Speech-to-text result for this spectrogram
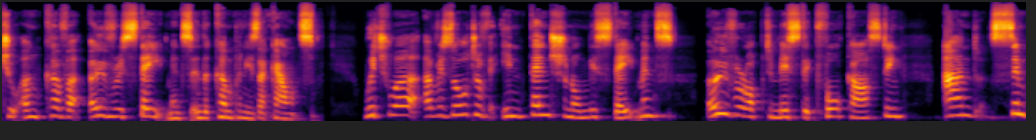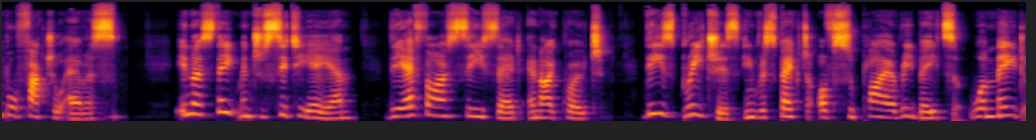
to uncover overstatements in the company's accounts, which were a result of intentional misstatements, over optimistic forecasting, and simple factual errors. In a statement to City AM, the FRC said, and I quote, these breaches in respect of supplier rebates were made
